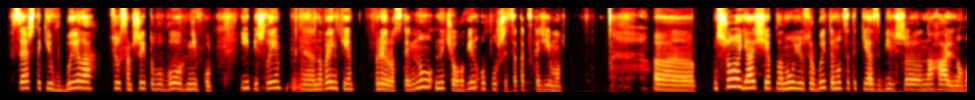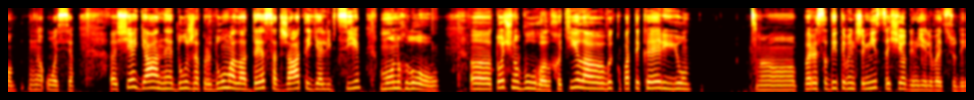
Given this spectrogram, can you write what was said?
все ж таки вбила цю самшитову вогнівку. І пішли е, новенькі прирости. Ну, нічого, він опушиться, так скажімо. Е, Що я ще планую зробити? Ну, це таке з більш е, нагального. Ось. Ще я не дуже придумала, де саджати ялівці Монглоу. Точно в угол. Хотіла викопати керію, пересадити в інше місце ще один ялівець сюди.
